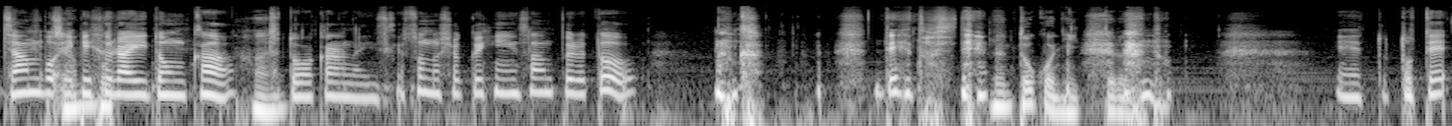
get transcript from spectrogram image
ジャンボエビフライ丼か、はい。ちょっとわからないんですけど、その食品サンプルと、なんかデートして、どこに行ってるんですかえっ、と、土手、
